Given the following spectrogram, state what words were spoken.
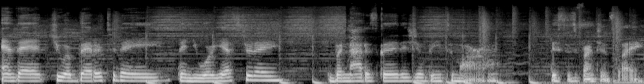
and that you are better today than you were yesterday but not as good as you'll be tomorrow. This is Brunch and Slay.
